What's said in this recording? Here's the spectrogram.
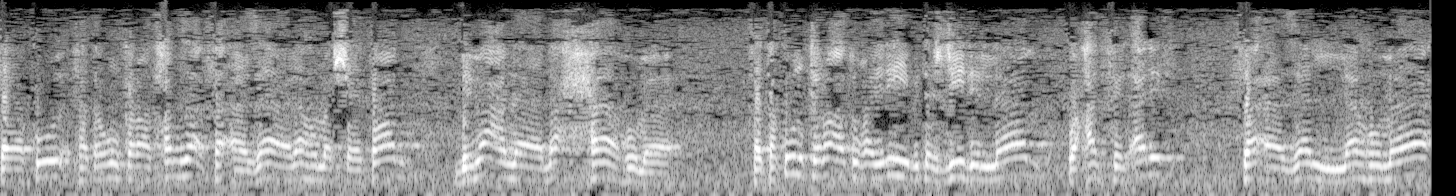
فيكون فتكون قراءة حمزة فأزالهما الشيطان بمعنى نحاهما فتكون قراءة غيره بتجديد اللام وحذف الألف فأزلهما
